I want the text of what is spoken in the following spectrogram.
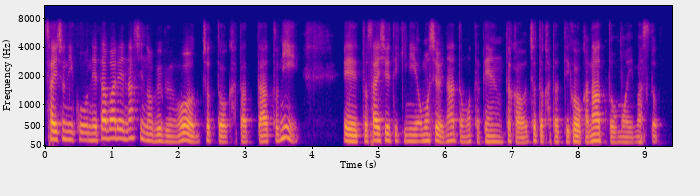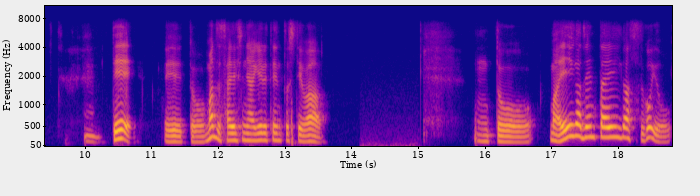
最初にこうネタバレなしの部分をちょっと語った後にえー、と最終的に面白いなと思った点とかをちょっと語っていこうかなと思いますと。うん。で、えー、とまず最初に挙げる点としては、うんとまあ、映画全体がすごいお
